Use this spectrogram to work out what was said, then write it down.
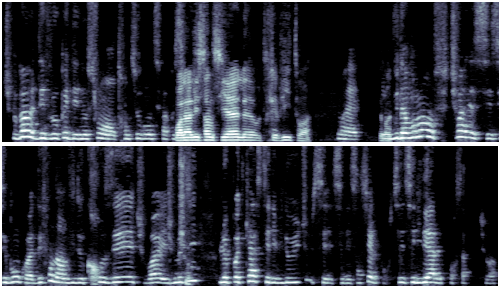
Tu peux pas développer des notions en 30 secondes, c'est pas possible. Voilà l'essentiel, très vite. ouais. Ouais. Au bout d'un moment, tu vois, c'est bon, quoi. Des fois, on a envie de creuser, tu vois. Et je me Sure. dis, le podcast et les vidéos YouTube, c'est l'essentiel, pour- c'est c'est l'idéal pour ça, tu vois.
